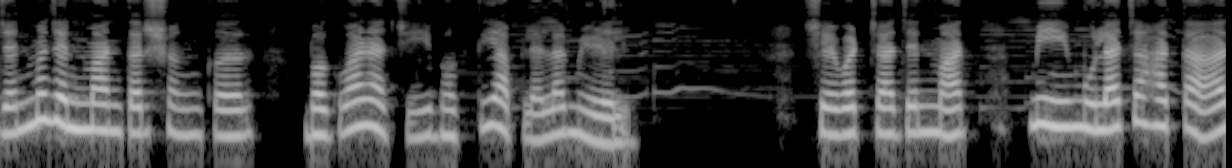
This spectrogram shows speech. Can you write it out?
जन्मजन्मांतर शंकर भगवानाची भक्ती आपल्याला मिळेल. शेवटच्या जन्मात मी मुलाच्या हातात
